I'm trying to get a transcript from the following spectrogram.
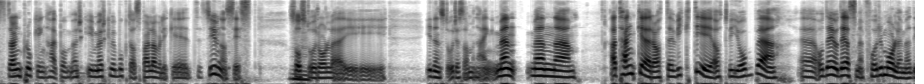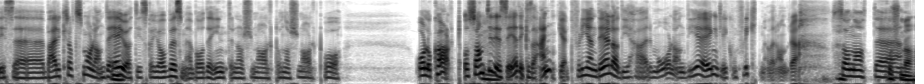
strandplukking her på mørk, i Mørkvedbukta spiller vel ikke til syvende og sist så Mhm. stor rolle i, i den store sammenheng. Men, men eh, jeg tenker at det er viktig at vi jobber, eh, og det er jo det som er formålet med disse bærekraftsmålene. Det er jo at de skal jobbes med både internasjonalt og nasjonalt og, og lokalt. Og samtidig så er det ikke så enkelt, fordi en del av de her målene de er egentlig i konflikt med hverandre. Sånn at eh, Hvordan da?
